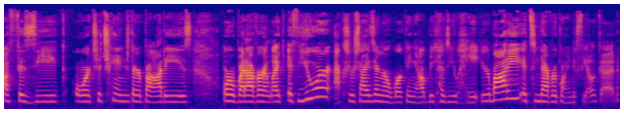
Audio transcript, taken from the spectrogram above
a physique or to change their bodies or whatever. Like, if you are exercising or working out because you hate your body, it's never going to feel good.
